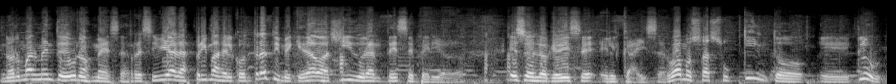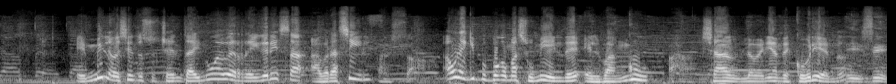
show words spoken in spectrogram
normalmente de unos meses. Recibía las primas del contrato y me quedaba allí durante ese periodo. Eso es lo que dice el Kaiser. Vamos a su quinto eh, club. En 1989 regresa a Brasil a un equipo un poco más humilde, el Bangú. Ya lo venían descubriendo. Y sí.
